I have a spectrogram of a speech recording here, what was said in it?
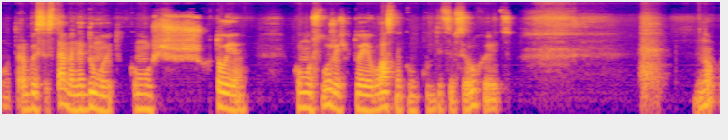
от, раби системи не думають, кому хто є, кому служить, хто є власником, куди це все рухається. Ну,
